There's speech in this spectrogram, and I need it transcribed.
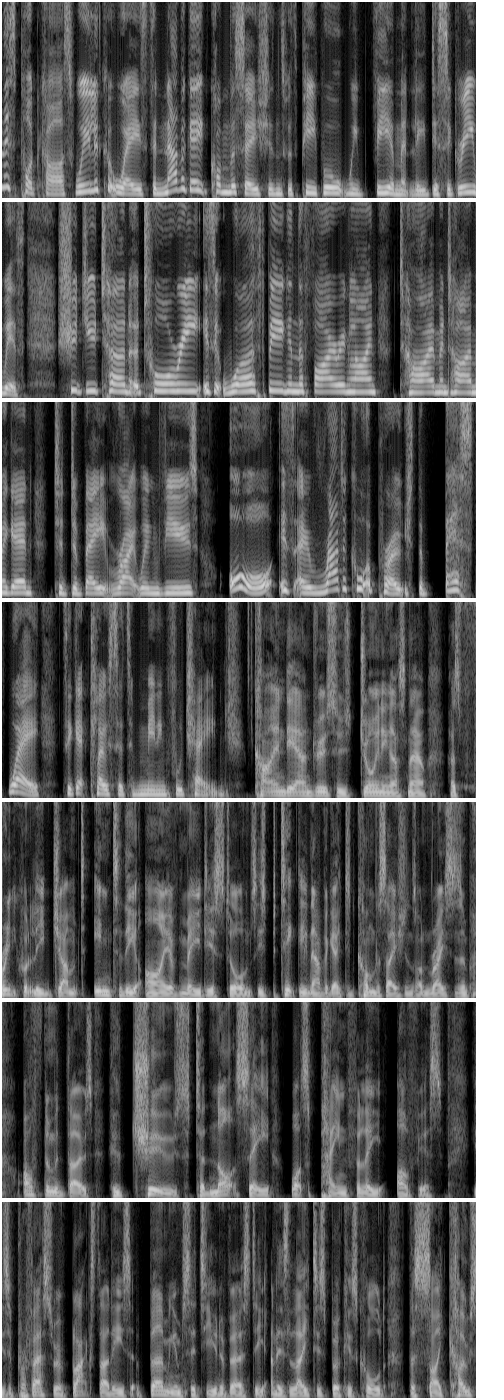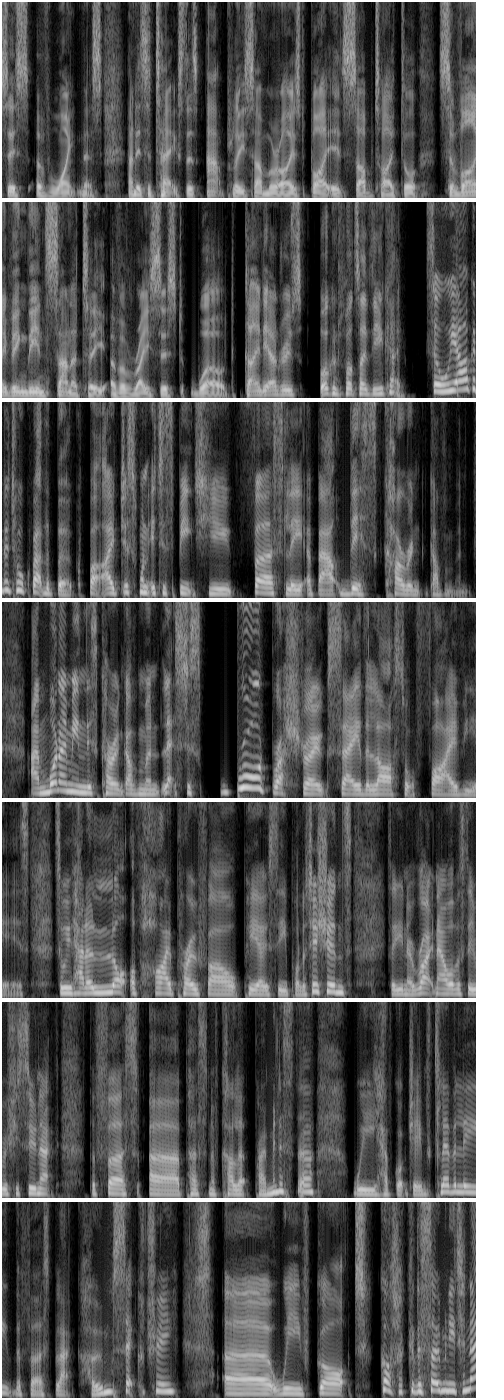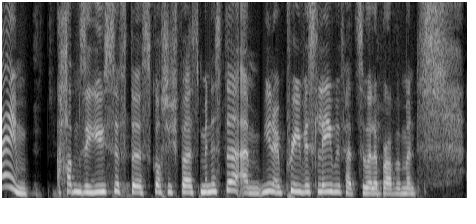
This podcast, we look at ways to navigate conversations with people we vehemently disagree with. Should you turn a Tory? Is it worth being in the firing line time and time again to debate right wing views? Or is a radical approach the best way to get closer to meaningful change? Kehinde Andrews, who's joining us now, has frequently jumped into the eye of media storms. He's particularly navigated conversations on racism, often with those who choose to not see what's painfully obvious. He's a professor of black studies at Birmingham City University, and his latest book is called The Psychosis of Whiteness. And it's a text that's aptly summarized by its subtitle, Surviving the Insanity of a Racist World. Kehinde Andrews, welcome to Pod Save the UK. So we are going to talk about the book, but I just wanted to speak to you firstly about this current government. And when I mean this current government, let's just broad brushstrokes say the last sort of five years. So we've had a lot of high profile POC politicians. So, you know, right now, obviously, Rishi Sunak, the first uh, person of colour prime minister. We have got James Cleverly, the first black home secretary. Uh, we've got, gosh, there's so many to name. Humza Yousaf, the Scottish first minister. And, you know, previously we've had Suella Braverman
